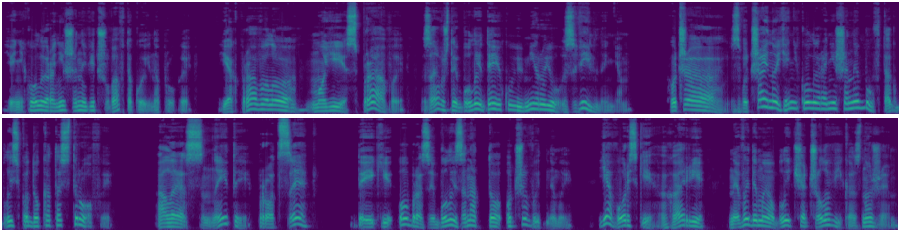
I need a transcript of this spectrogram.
Я ніколи раніше не відчував такої напруги. Як правило, мої справи завжди були деякою мірою звільненням. Хоча, звичайно, я ніколи раніше не був так близько до катастрофи, але снити про це деякі образи були занадто очевидними яворські, Гаррі, невидиме обличчя чоловіка з ножем.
